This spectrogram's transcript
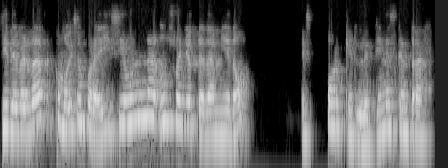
Si de verdad, como dicen por ahí, si un sueño te da miedo, es porque le tienes que entrar.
